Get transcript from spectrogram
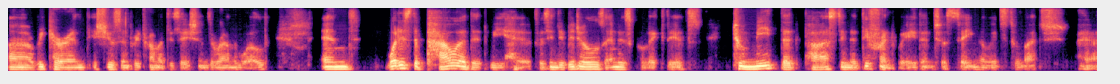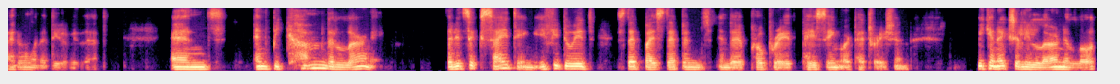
uh, recurrent issues and re-traumatizations around the world. And what is the power that we have as individuals and as collectives to meet that past in a different way than just saying, no, it's too much. I, I don't want to deal with that. And and become the learning that it's exciting if you do it step by step and in the appropriate pacing or titration we can actually learn a lot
